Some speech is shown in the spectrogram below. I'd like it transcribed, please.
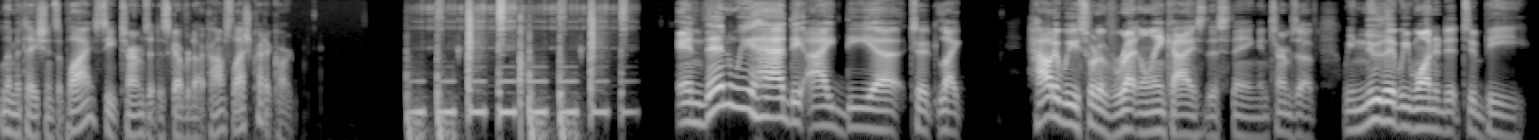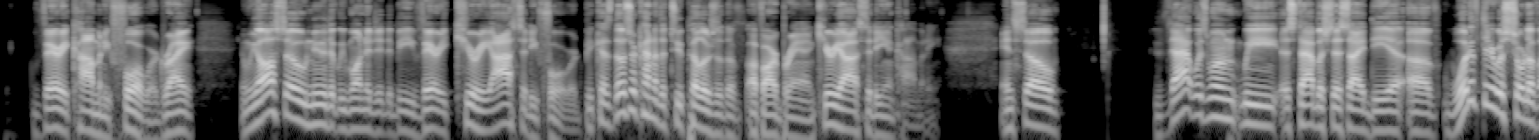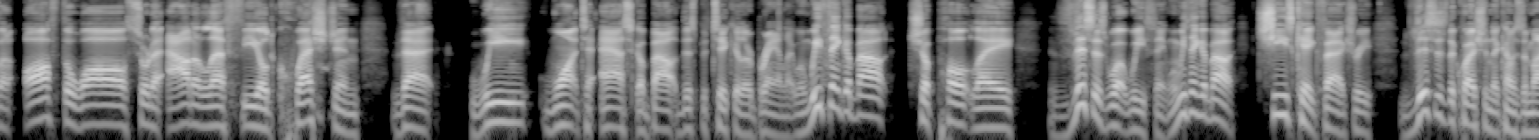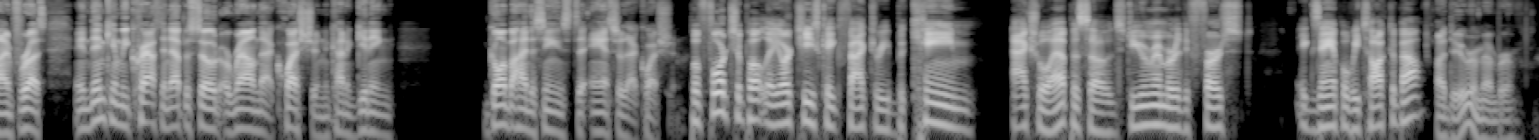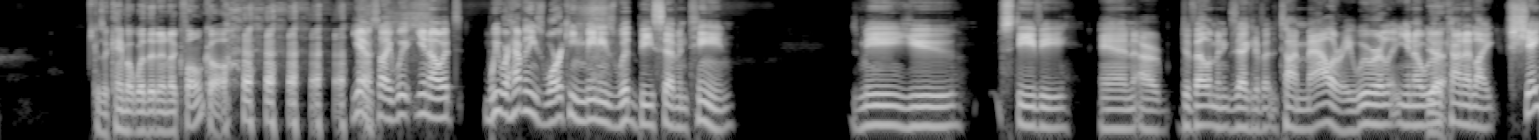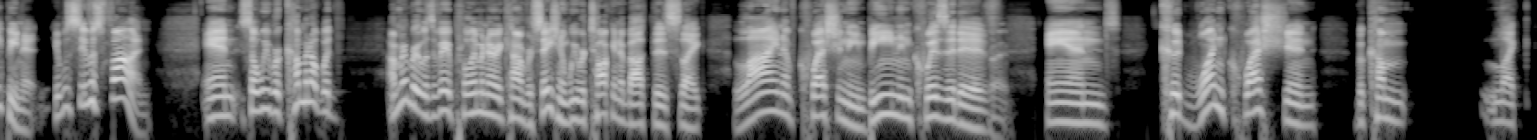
Limitations apply. See terms at discover.com/slash credit card. And then we had the idea to like, how do we sort of Rhett and this thing in terms of we knew that we wanted it to be very comedy forward, right? And we also knew that we wanted it to be very curiosity forward because those are kind of the two pillars of the of our brand, curiosity and comedy. And so that was when we established this idea of what if there was sort of an off the wall, sort of out of left field question that we want to ask about this particular brand. Like when we think about Chipotle, this is what we think. When we think about Cheesecake Factory, this is the question that comes to mind for us. And then can we craft an episode around that question and kind of getting going behind the scenes to answer that question? Before Chipotle or Cheesecake Factory became actual episodes, do you remember the first example we talked about? I do remember because I came up with it in a phone call. yeah, it's like we, you know, it's we were having these working meetings with B17. Me, you, Stevie, and our development executive at the time, Mallory. We were, you know, we Yeah. were kind of like shaping it. It was it was fun. And so we were coming up with I remember it was a very preliminary conversation. We were talking about this like line of questioning, being inquisitive, right. and could one question become like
